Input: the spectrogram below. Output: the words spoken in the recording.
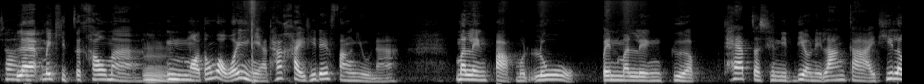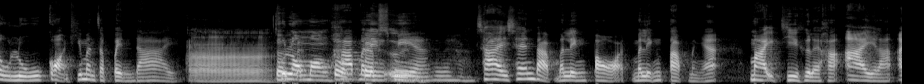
ใช่และไม่คิดจะเข้ามาอืมอืมหมอต้องบอกว่าอย่างเงี้ยถ้าใครที่ได้ฟังอยู่นะมะเร็งปากมดลูก เป็นมะเร็งเกือบแทบจะชนิดเดียวในร่างกายที่เรารู้ก่อนที่มันจะเป็นได้อ่าคุณลองมองภาพมะเร็งอื่นใช่ไหมคะใช่เช่นแบบมะเร็งปอดมะเร็งตับอย่างเงี้ย มาอีกทีคืออะไรคะไอละไอ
